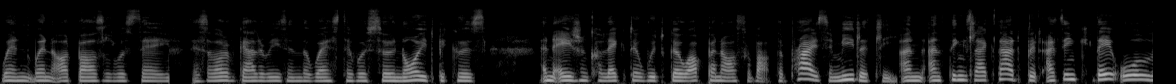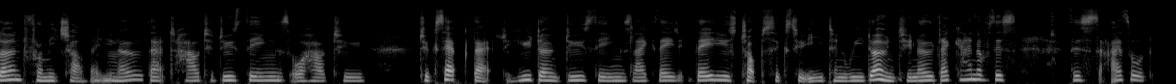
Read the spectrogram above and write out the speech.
when when Art Basel was there. There's a lot of galleries in the West that were so annoyed because an Asian collector would go up and ask about the price immediately and, and things like that. But I think they all learned from each other, you mm-hmm. know, that how to do things or how to to accept that you don't do things like they they use chopsticks to eat and we don't you know that kind of this this i thought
